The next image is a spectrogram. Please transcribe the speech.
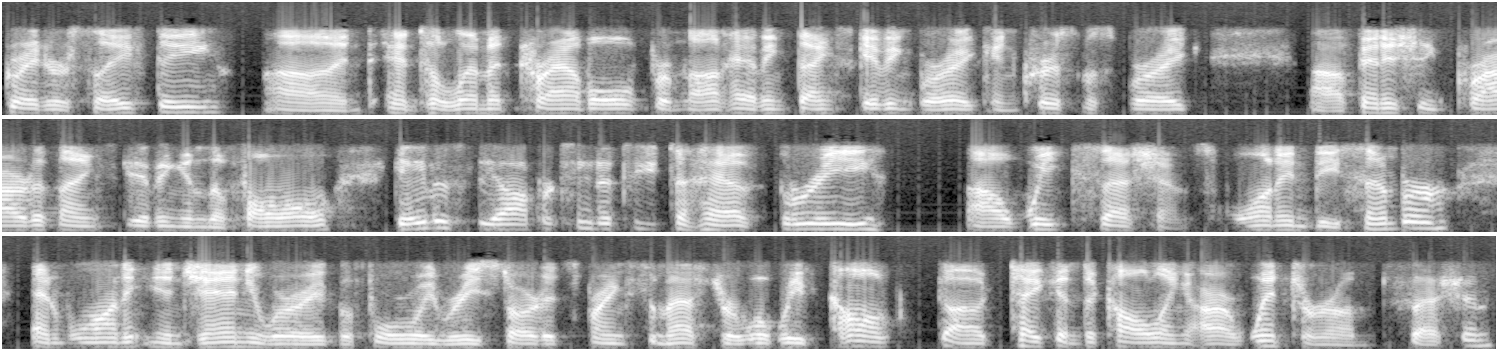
greater safety uh, and, and, to limit travel from not having Thanksgiving break and Christmas break, uh, finishing prior to Thanksgiving in the fall, gave us the opportunity to have three uh, week sessions, one in December and one in January before we restarted spring semester, what we've called, uh, taken to calling our winterim session.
